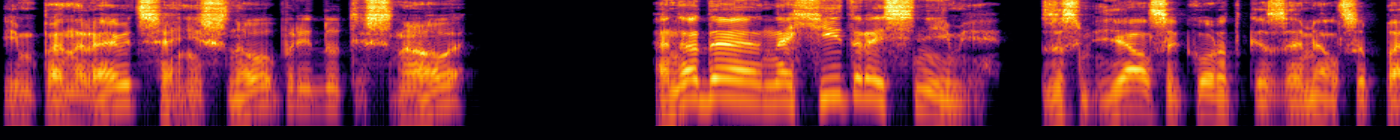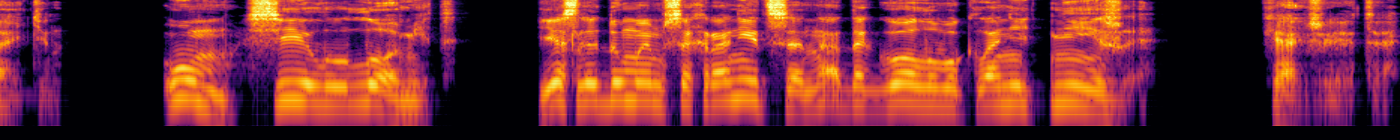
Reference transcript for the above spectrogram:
Им понравится, они снова придут и снова. А надо на хитрость с ними, засмеялся, коротко замялся Пайкин. Ум силу ломит. Если думаем сохраниться, надо голову клонить ниже. Как же это?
